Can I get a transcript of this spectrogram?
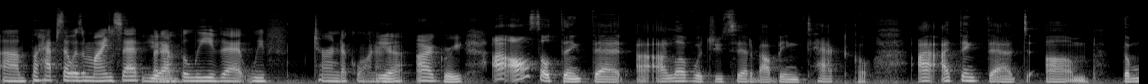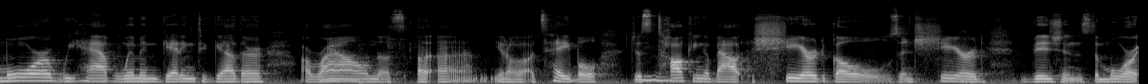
um, perhaps that was a mindset, but I believe that we've turned a corner. Yeah, I agree. I also think that I I love what you said about being tactical. I, I think that um, the more we have women getting together around a, a- you know a table, just talking about shared goals and shared visions, the more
